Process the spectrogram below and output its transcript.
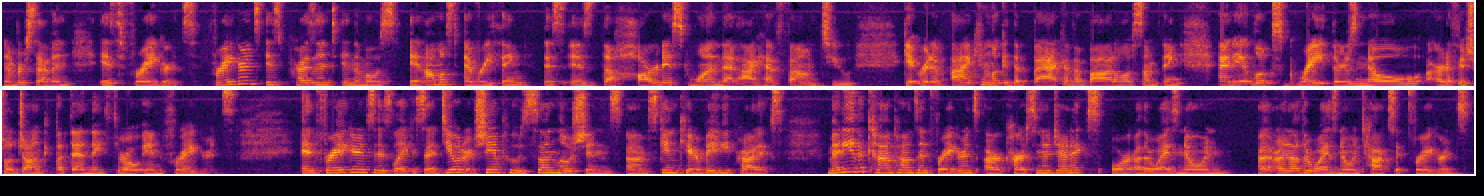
Number seven is fragrance. Fragrance is present in the most in almost everything. This is the hardest one that I have found to get rid of. I can look at the back of a bottle of something and it looks great. There's no artificial junk, but then they throw in fragrance. And fragrance is, like I said, deodorant, shampoos, sun lotions, um, skincare, baby products. Many of the compounds in fragrance are carcinogenics or otherwise known, uh, otherwise known toxic fragrance.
